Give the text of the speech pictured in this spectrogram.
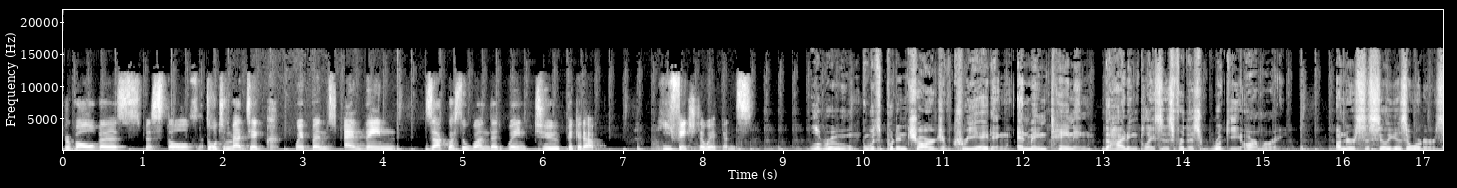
revolvers, pistols, automatic weapons. And then Zak was the one that went to pick it up. He fetched the weapons. Le Roux was put in charge of creating and maintaining the hiding places for this rookie armory. Under Cecilia's orders,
